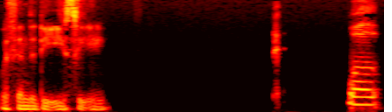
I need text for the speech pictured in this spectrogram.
within the DECE. Well,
